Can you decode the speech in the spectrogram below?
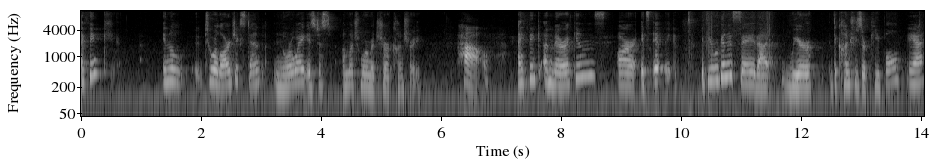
I think in a, to a large extent, Norway is just a much more mature country. How? I think Americans are, it's, it, if you were going to say that we're, the countries are people. Yeah.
